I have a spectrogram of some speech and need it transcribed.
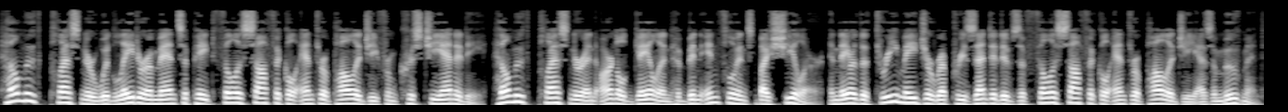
Helmuth Plessner would later emancipate philosophical anthropology from Christianity. Helmuth Plessner and Arnold Gehlen have been influenced by Scheler, and they are the three major representatives of philosophical anthropology as a movement.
